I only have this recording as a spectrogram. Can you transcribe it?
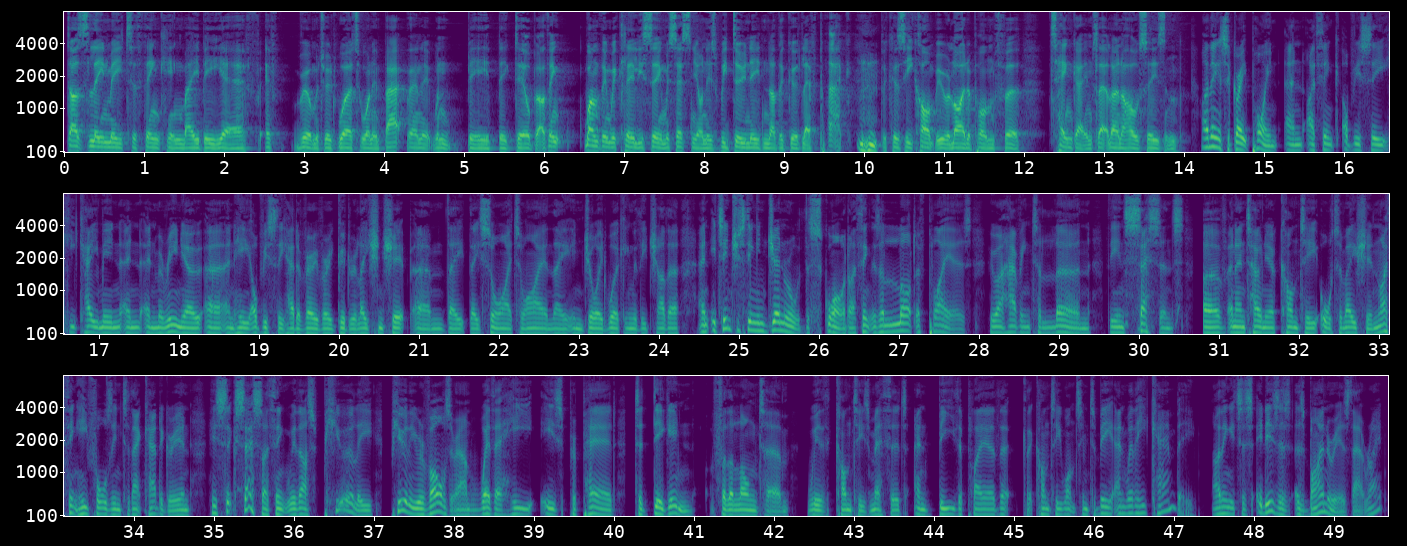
does lean me to thinking maybe yeah, if, if Real Madrid were to want him back, then it wouldn't be a big deal. But I think one thing we're clearly seeing with Sessegnon is we do need another good left back mm-hmm. because he can't be relied upon for ten games, let alone a whole season. I think it's a great point, and I think obviously he came in and and Mourinho uh, and he obviously had a very very good relationship. Um, they they saw eye to eye and they enjoyed working with each other. And it's interesting in general with the squad. I think there's a lot of players who are having to learn the incessance of an Antonio Conte automation. And I think he falls into that category. And his success, I think, with us purely purely revolves around whether he is prepared to dig in for the long term with Conte's methods and be the player that, that Conte wants him to be and whether he can be. I think it's just, it is as, as binary as that, right?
